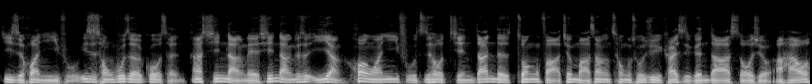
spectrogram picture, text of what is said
一直换衣服，一直重复这个过程。那新郎呢？新郎就是一样，换完衣服之后，简单的妆法就马上冲出去，开始跟大家收酒啊，还要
